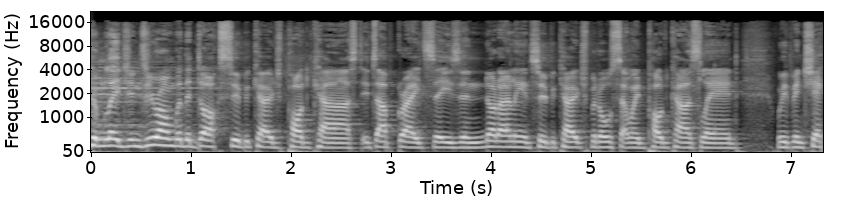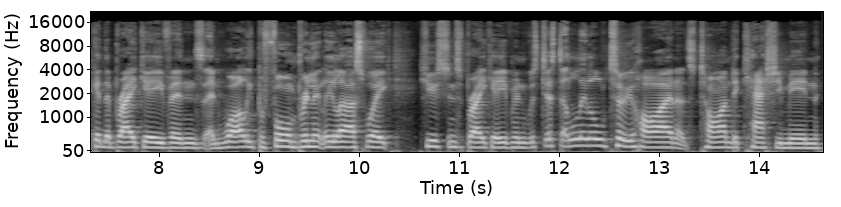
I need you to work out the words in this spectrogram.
Welcome, legends. You're on with the Doc Supercoach podcast. It's upgrade season, not only in Supercoach, but also in podcast land. We've been checking the break evens, and while he performed brilliantly last week, Houston's break even was just a little too high, and it's time to cash him in.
